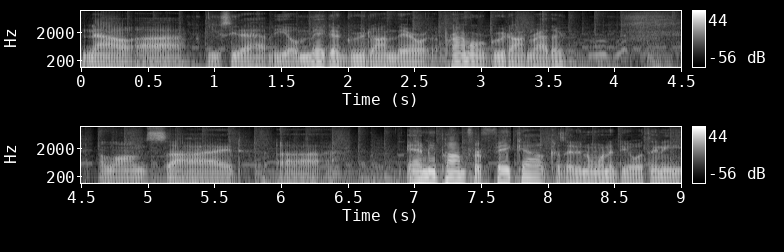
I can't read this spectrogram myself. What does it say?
Now, uh, you see that I have the Omega Groudon there, or the Primal Groudon rather, alongside uh, Ambipom for Fake Out, because I didn't want to deal with any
